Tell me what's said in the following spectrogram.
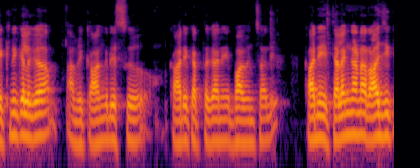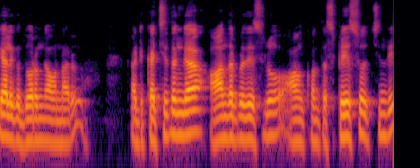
టెక్నికల్గా ఆమె కాంగ్రెస్ కార్యకర్తగానే భావించాలి. కానీ తెలంగాణ రాజకీయాలకు దూరంగా ఉన్నారు. కాబట్టి ఖచ్చితంగా ఆంధ్రప్రదేశ్లో ఆమె కొంత స్పేస్ వచ్చింది.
